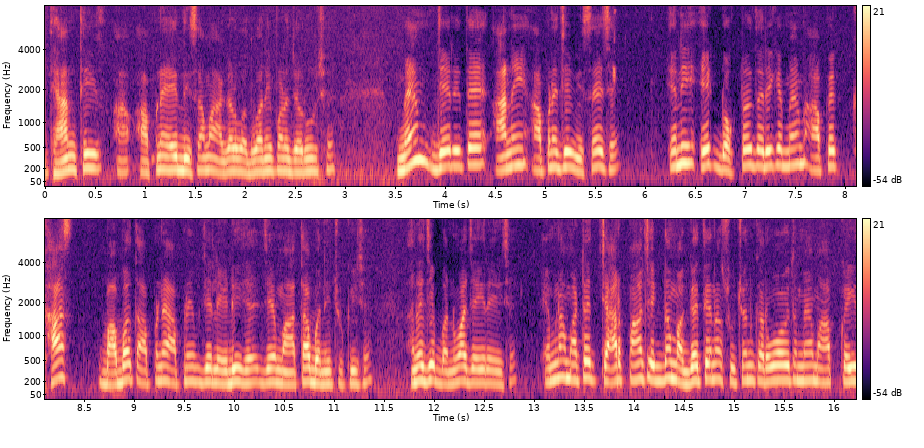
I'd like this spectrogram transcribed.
ધ્યાનથી આપણે એ દિશામાં આગળ વધવાની પણ જરૂર છે. મેમ જે રીતે આની આપણે જે વિષય છે એની એક ડૉક્ટર તરીકે મેમ આપે ખાસ બાબત આપણે આપણી જે લેડી છે જે માતા બની ચૂકી છે અને જે બનવા જઈ રહી છે એમના માટે ચાર પાંચ એકદમ અગત્યના સૂચન કરવા હોય તો મેમ આપ કઈ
